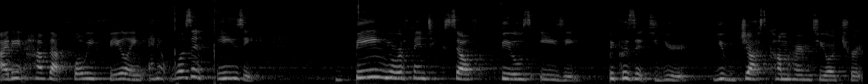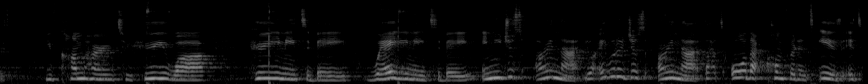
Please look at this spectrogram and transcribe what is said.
I didn't have that flowy feeling, and it wasn't easy. Being your authentic self feels easy because it's you. You've just come home to your truth. You've come home to who you are, who you need to be, where you need to be, and you just own that. You're able to just own that. That's all that confidence is. It's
